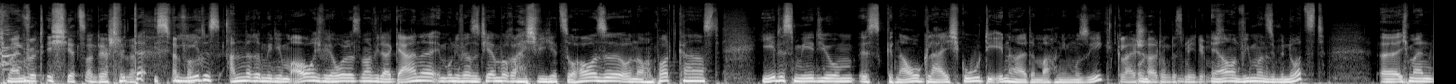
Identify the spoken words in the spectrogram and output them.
Ich meine, würde ich jetzt an der Stelle. Twitter ist wie einfach- jedes andere Medium auch. Ich wiederhole das immer wieder gerne im universitären Bereich wie hier zu Hause und auch im Podcast. Jedes Medium ist genau gleich gut. Die Inhalte machen die Musik. Gleichschaltung des Mediums. Ja, und wie man sie benutzt. Äh, ich meine,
